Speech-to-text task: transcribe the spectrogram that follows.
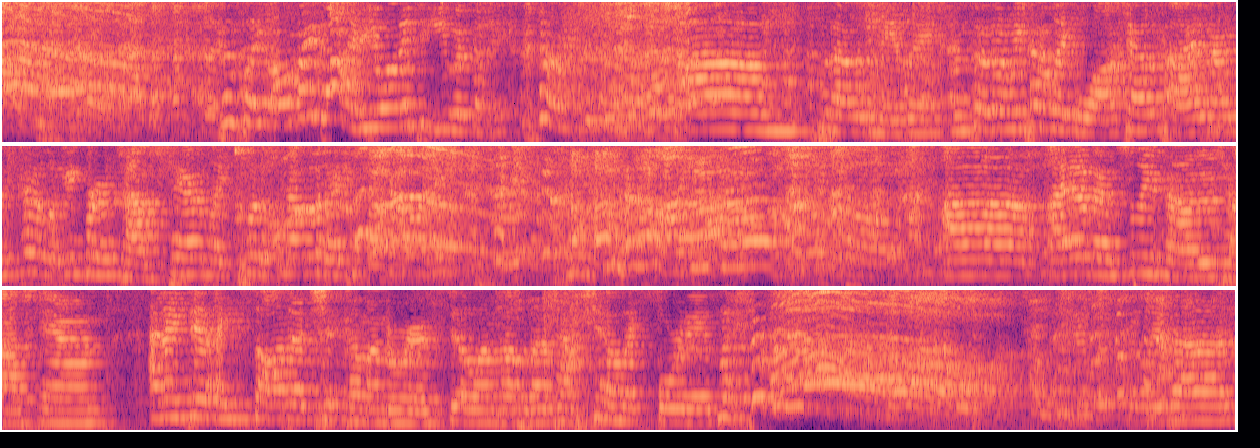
Because, like, oh my god, he wanted to eat with me. um, so that was amazing. And so then we kind of like walked outside and I was just kind of looking for a trash can, like close enough that I could just kind of like my pockets out. Uh, I eventually found a trash can. And I did, I saw that shit come underwear still on top of that trash can like four days later. It was really bad.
